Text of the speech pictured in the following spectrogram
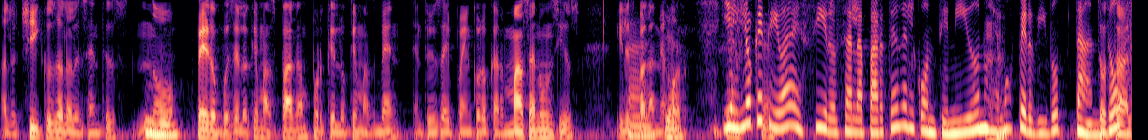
a los chicos, a los adolescentes, no, Ujú. pero pues es lo que más pagan porque es lo que más ven, entonces ahí pueden colocar más anuncios y les Ah, pagan mejor. Y es lo que te iba a decir, o sea, la parte del contenido nos Ujú. hemos perdido tanto, Total.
